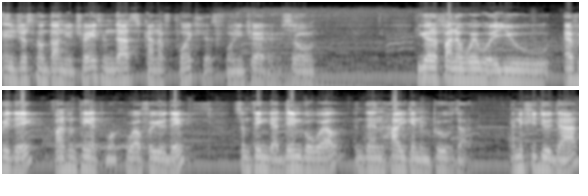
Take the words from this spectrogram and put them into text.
and you just note down your trades, and that's kind of pointless for a new trader. So you gotta find a way where you every day find something that worked well for your day, something that didn't go well, and then how you can improve that. And if you do that,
